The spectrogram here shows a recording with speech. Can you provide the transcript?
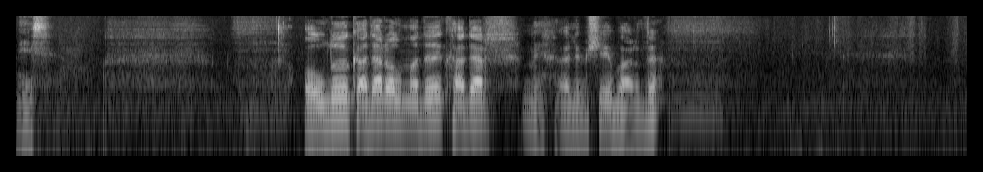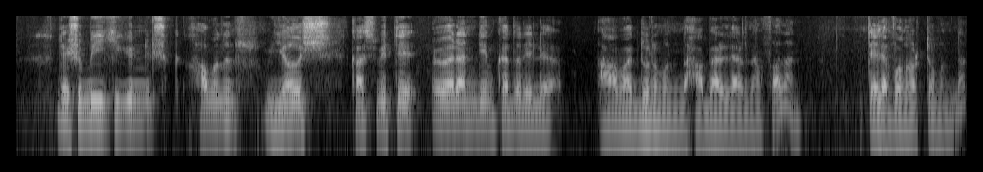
Neyse. Olduğu kadar olmadığı kadar mi? Öyle bir şey vardı. De şu bir iki günlük şu havanın yağış kasveti öğrendiğim kadarıyla hava durumunda haberlerden falan telefon ortamında.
